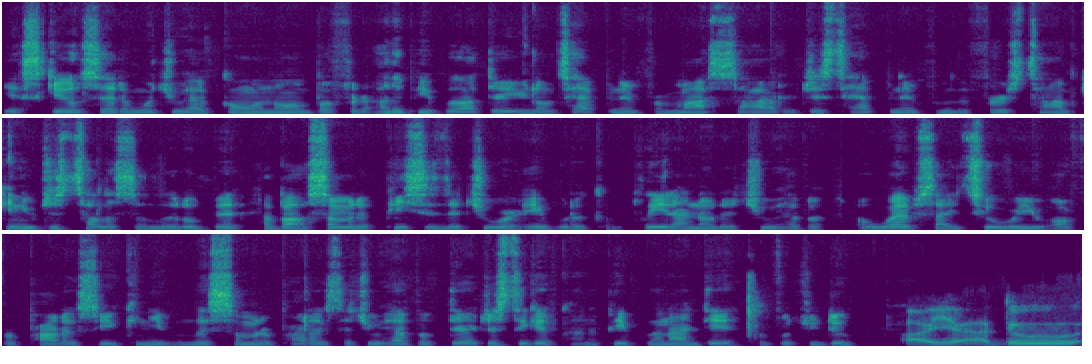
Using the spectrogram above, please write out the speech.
your skill set and what you have going on. But for the other people out there, you know, tapping in from my side or just tapping in from the first time, can you just tell us a little bit about some of the pieces that you were able to complete? I know that you have a, a website too where you offer products, so you can even list some of the products that you have up there just to give kind of people an idea of what you do. Oh uh, yeah, I do.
